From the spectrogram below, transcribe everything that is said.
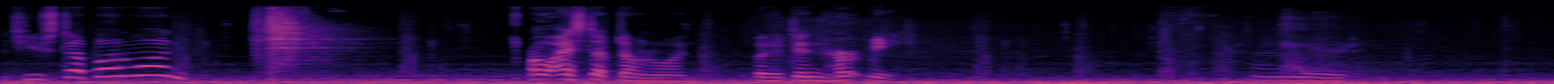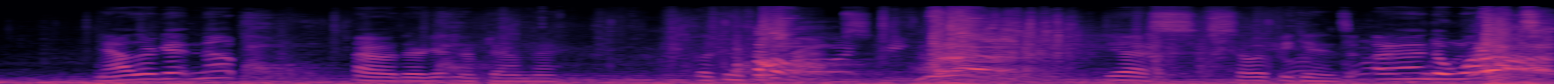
Did you step on one? Oh, I stepped on one, but it didn't hurt me. Kinda weird. Now they're getting up? Oh, they're getting up down there. Looking for traps. Yes, so it begins. And a white!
